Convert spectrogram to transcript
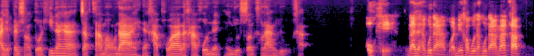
อาจจะเป็น 2 ตัวที่น่าจับตามองได้นะครับ เพราะว่าราคาหุ้นเนี่ยยังอยู่โซนข้างล่างอยู่ครับ โอเค ได้เลยครับคุณอา วันนี้ขอบคุณทางคุณอามากครับ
